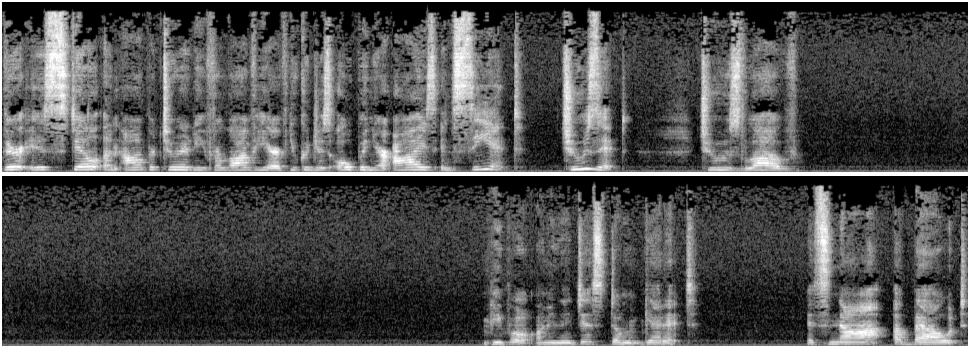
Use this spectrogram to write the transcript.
there is still an opportunity for love here if you could just open your eyes and see it. Choose it. Choose love. People, I mean, they just don't get it. It's not about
